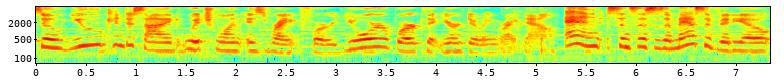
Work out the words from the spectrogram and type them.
so you can decide which one is right for your work that you're doing right now. And since this is a massive video,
